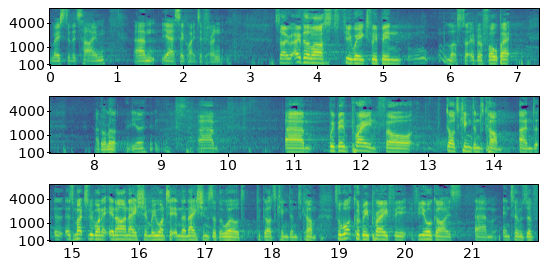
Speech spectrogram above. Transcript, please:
most of the time. Um, yeah, so quite different. So over the last few weeks, we've been. start over a fault back. I look? Yeah. Um, um, we've been praying for God's kingdom to come. And as much as we want it in our nation, we want it in the nations of the world for God's kingdom to come. So, what could we pray for, for your guys um, in terms of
